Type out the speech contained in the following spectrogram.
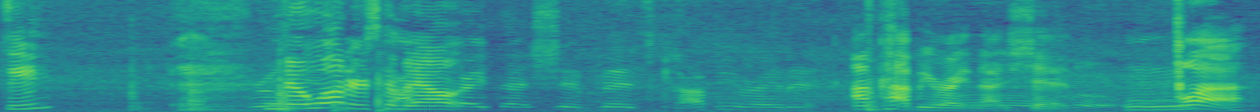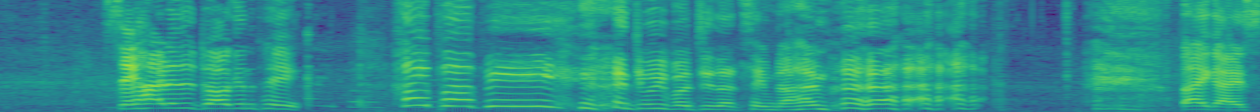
See? No water's coming out. Copyright that shit, bitch. Copyright it. I'm copyrighting that shit. Mwah. Say hi to the dog in the pink. Hi, puppy. do we both do that same time? Bye, guys.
